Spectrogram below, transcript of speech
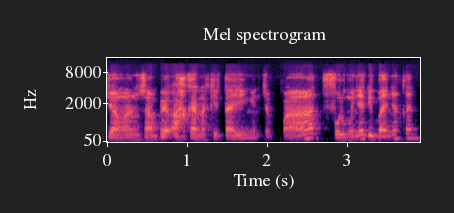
Jangan sampai, ah karena kita ingin cepat, volumenya dibanyakan.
